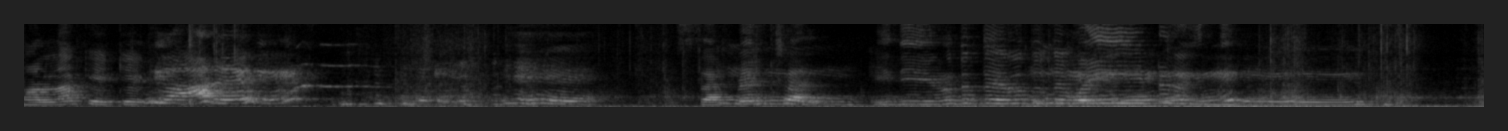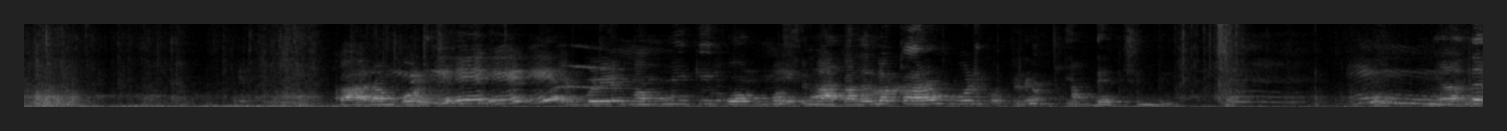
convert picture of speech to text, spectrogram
మళ్ళా కేకే. సర్పెంచల్ ఇది రుద్దుతే రుద్దుతే వైట్ అయింది కారం పొడి. ఇప్పుడు మమ్మీకి కోపం వస్తుంది నా కళ్ళలో కారం పొడి కొట్టడం ఇది తెచ్చింది. అదే.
